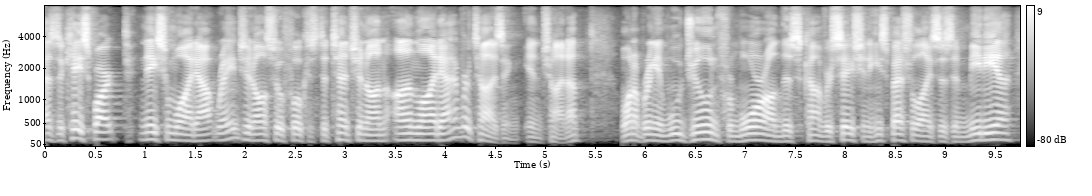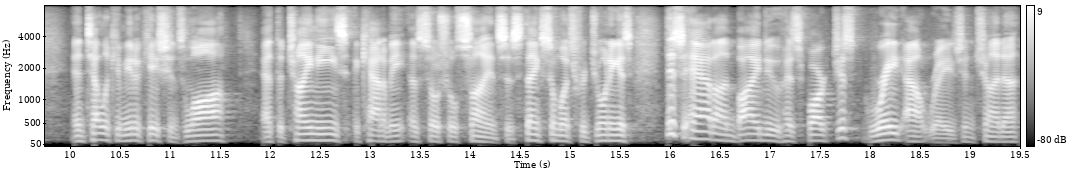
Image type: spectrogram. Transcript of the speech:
As the case sparked nationwide outrage, it also focused attention on online advertising in China. I want to bring in Wu Jun for more on this conversation. He specializes in media and telecommunications law at the Chinese Academy of Social Sciences. Thanks so much for joining us. This ad on Baidu has sparked just great outrage in China.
